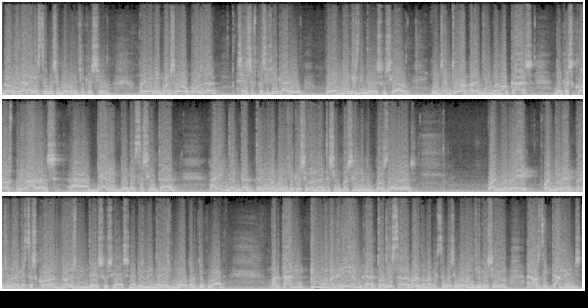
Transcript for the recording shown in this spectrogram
gaudirà d'aquesta possible bonificació perquè aquí qualsevol cosa sense especificar-ho podem dir que és d'interès social i ens hem trobat per exemple en el cas de que escoles privades eh, d'èlit d'aquesta ciutat han intentat tenir una bonificació del 95% de l'impost d'obres quan jo, crec, quan jo crec, per exemple, que aquesta escola no és un interès social, sinó que és un interès molt particular. Per tant, demanaríem que, tot i estar d'acord amb aquesta possible bonificació, en els dictàmens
